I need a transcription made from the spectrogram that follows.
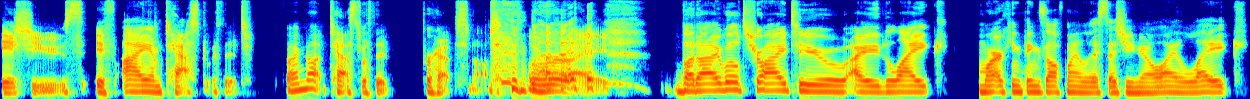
issues if I am tasked with it. If I'm not tasked with it, perhaps not. But- But I will try to. I like marking things off my list. As you know, I like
